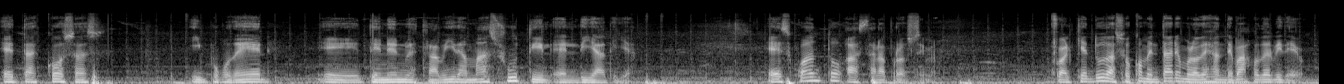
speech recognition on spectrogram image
estas cosas y poder eh, tener nuestra vida más útil el día a día. Es cuanto, hasta la próxima. Cualquier duda o comentario me lo dejan debajo del video.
